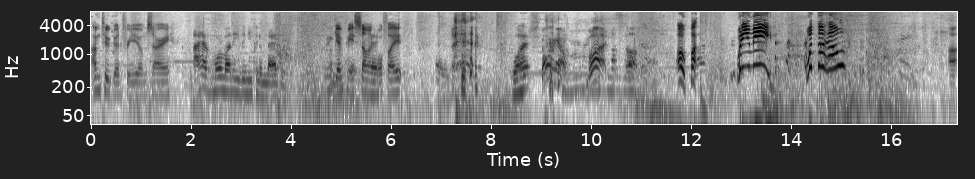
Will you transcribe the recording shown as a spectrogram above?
I'm too good for you. I'm sorry. I have more money than you can imagine. Give me some and we'll fight. What? What? Oh, oh fuck! What do you mean? What the hell? uh,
